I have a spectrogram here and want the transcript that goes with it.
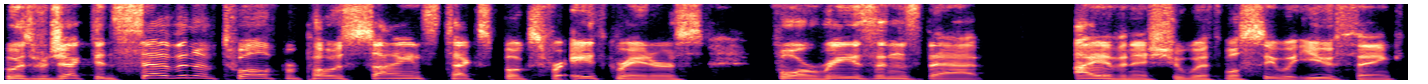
who has rejected seven of 12 proposed science textbooks for eighth graders for reasons that I have an issue with. We'll see what you think.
